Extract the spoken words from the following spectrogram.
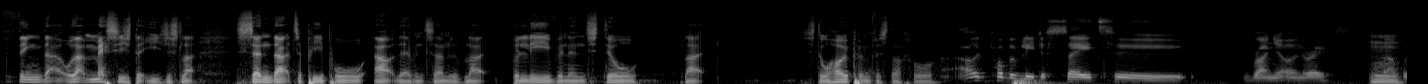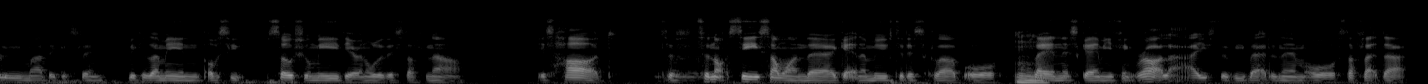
thing that or that message that you just like send out to people out there in terms of like believing and still like still hoping for stuff or I would probably just say to run your own race. Mm. That would probably be my biggest thing because I mean, obviously, social media and all of this stuff now, it's hard to to not see someone there getting a move to this club or mm. playing this game and you think, right, like I used to be better than them or stuff like that.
